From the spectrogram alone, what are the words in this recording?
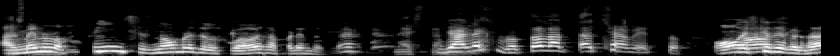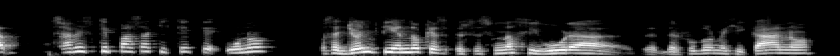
Al menos los pinches nombres de los jugadores aprendan. Ya le explotó la tacha, Beto. Oh, es que de verdad, ¿sabes qué pasa aquí? Que, uno, o sea, yo entiendo que es, una figura del fútbol mexicano,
